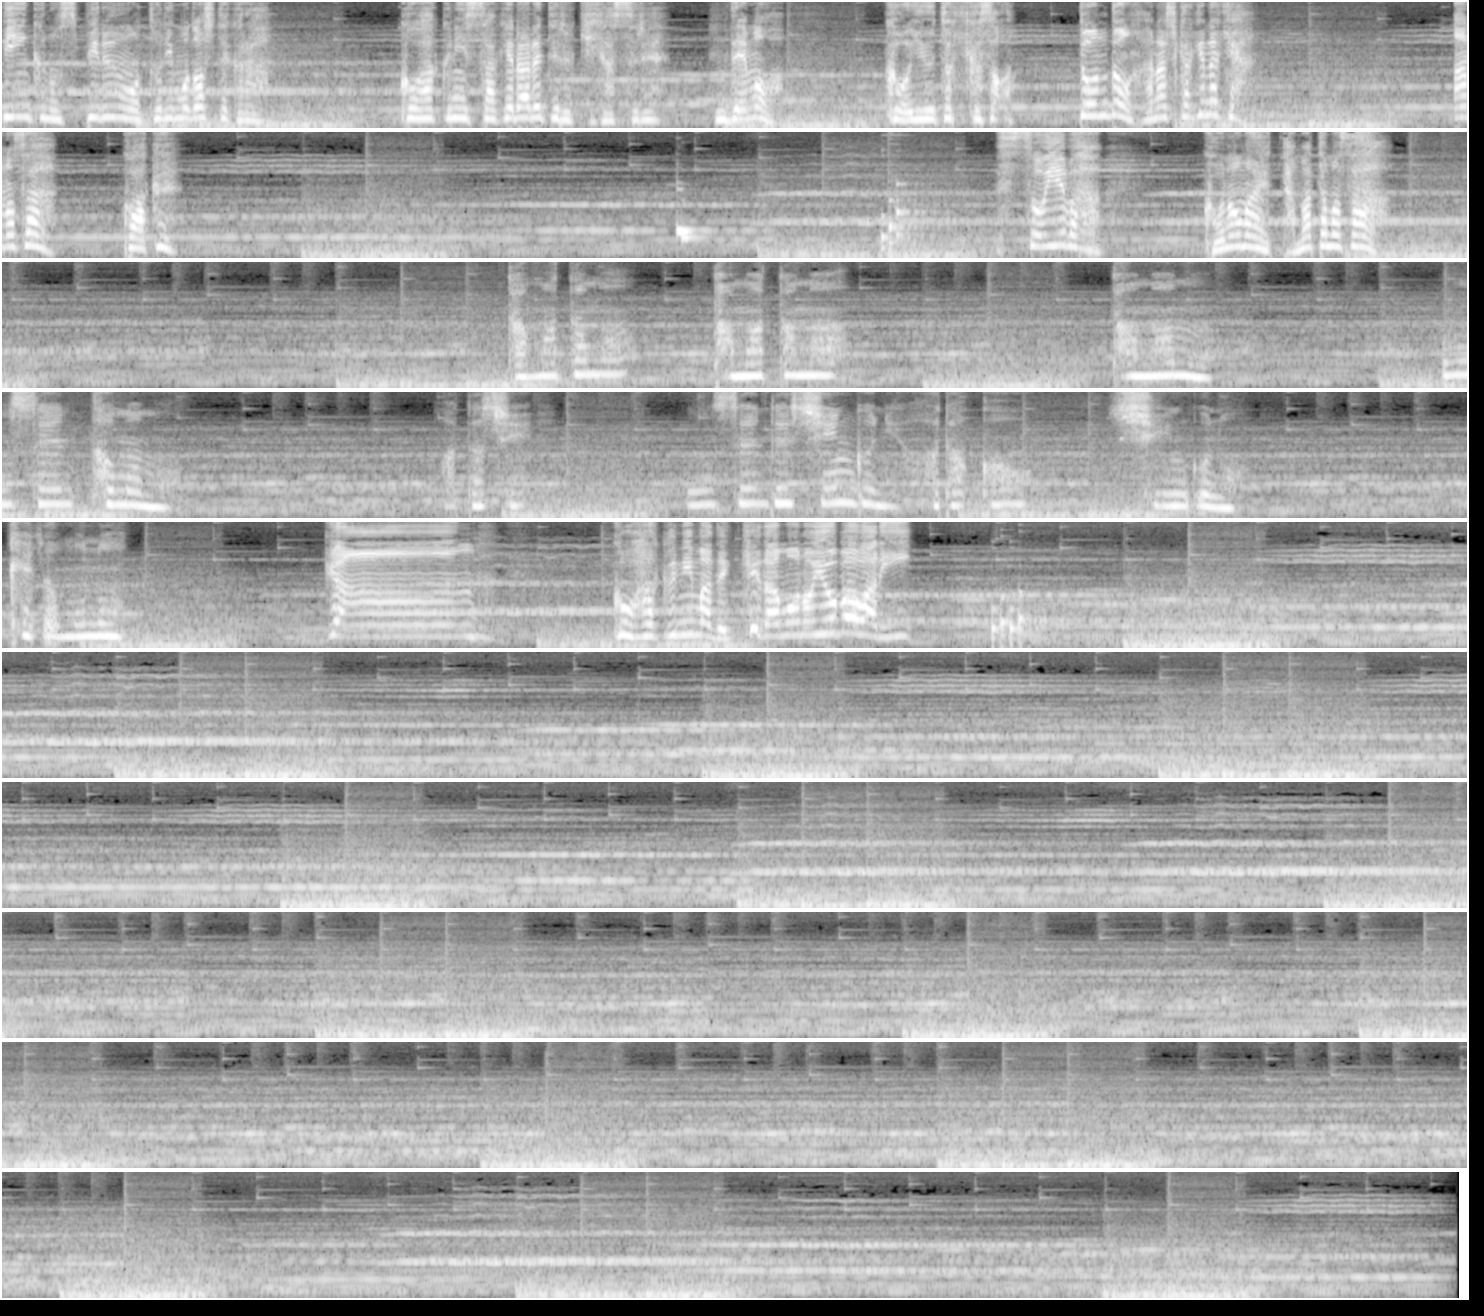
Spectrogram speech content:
ピンクのスピルーンを取り戻してから琥珀に避けられてる気がする。でもこういう時こそどんどん話しかけなきゃ。あのさ琥珀。そういえばこの前たまたまさ。たまたま？たまたま玉も温泉玉も私温泉で寝具に裸を寝具のけだもの。ガーン。琥珀にまでけだもの呼ばわり。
